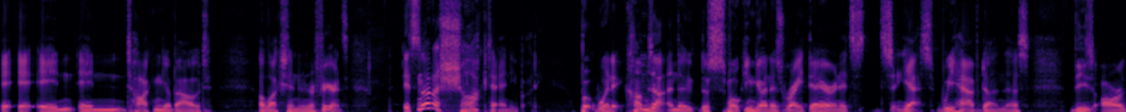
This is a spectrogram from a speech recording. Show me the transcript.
in in talking about election interference. It's not a shock to anybody but when it comes out and the, the smoking gun is right there and it's yes we have done this. These are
